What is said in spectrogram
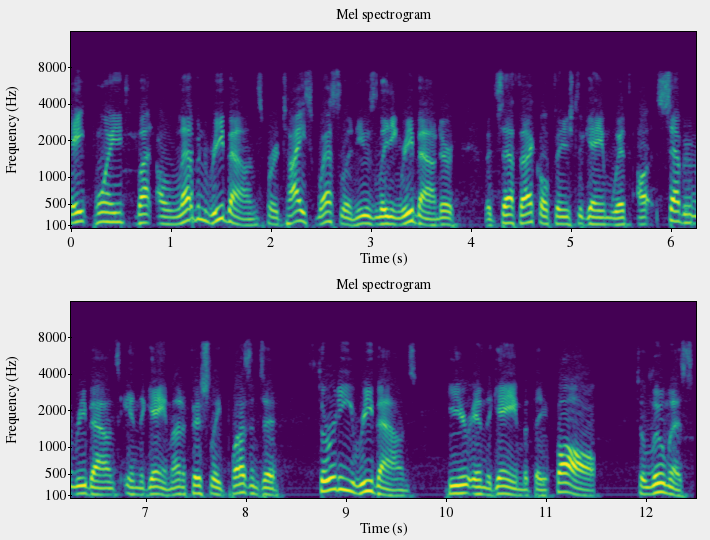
Eight points, but 11 rebounds for Tice Westland. He was leading rebounder, but Seth Eckel finished the game with uh, seven rebounds in the game. Unofficially, Pleasanton 30 rebounds here in the game, but they fall to Loomis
